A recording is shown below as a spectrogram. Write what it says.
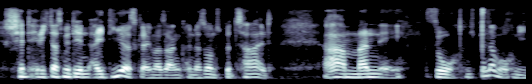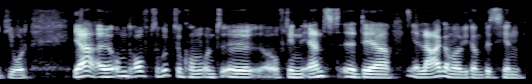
shit, hätte ich das mit den Ideas gleich mal sagen können, dass er uns bezahlt. Ah, Mann, ey. So, ich bin aber auch ein Idiot. Ja, äh, um drauf zurückzukommen und äh, auf den Ernst äh, der Lage mal wieder ein bisschen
